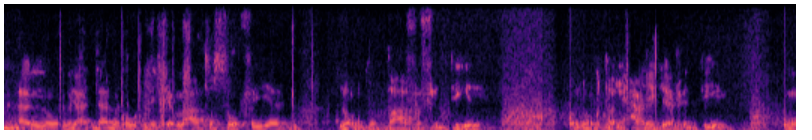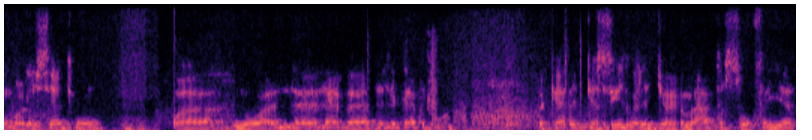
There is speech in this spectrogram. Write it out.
لأنه يعتبروا إن الجماعات الصوفية نقطة ضعف في الدين والنقطه الحرجة في الدين وممارساتهم ونوع العبادة اللي بيعبدوها. فكانت كثير من الجماعات الصوفية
